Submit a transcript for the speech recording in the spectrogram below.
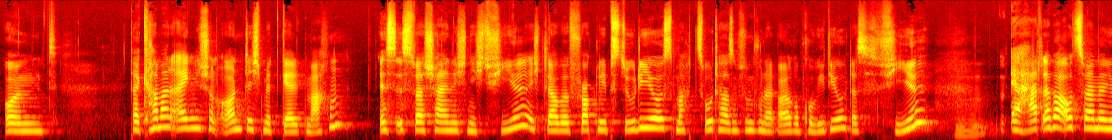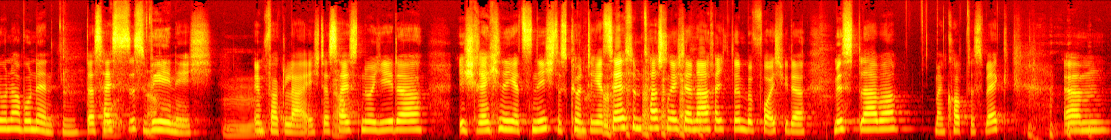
Und da kann man eigentlich schon ordentlich mit Geld machen. Es ist wahrscheinlich nicht viel. Ich glaube, Frog Leap Studios macht 2500 Euro pro Video. Das ist viel. Er hat aber auch 2 Millionen Abonnenten. Das heißt, es ist ja. wenig im Vergleich. Das Ja. heißt, nur jeder, ich rechne jetzt nicht, das könnt ihr jetzt selbst im Taschenrechner nachrechnen, bevor ich wieder Mist laber. Mein Kopf ist weg. ähm,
